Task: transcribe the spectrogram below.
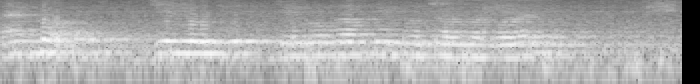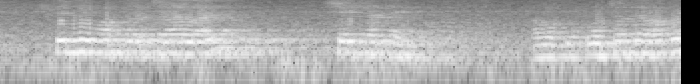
অ্যাঙ্কর জিল্লু যে প্রোগ্রামটি পরিচালনা করেন তিনি মাত্র চ্যানেল আই সেখানে আমাকে পৌঁছাতে হবে।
